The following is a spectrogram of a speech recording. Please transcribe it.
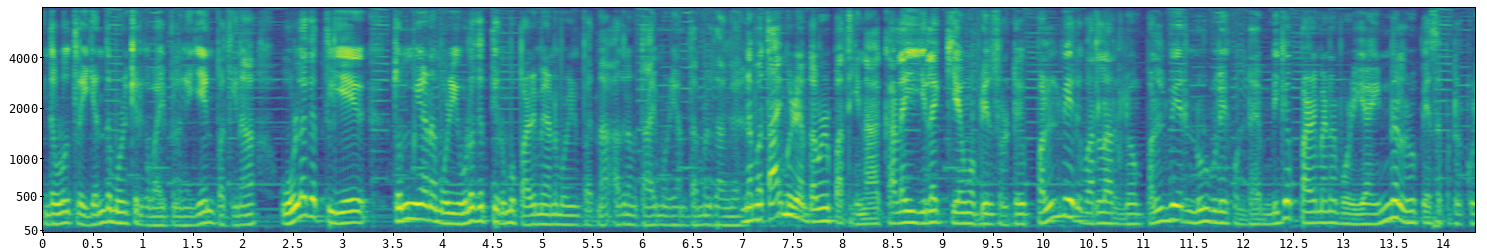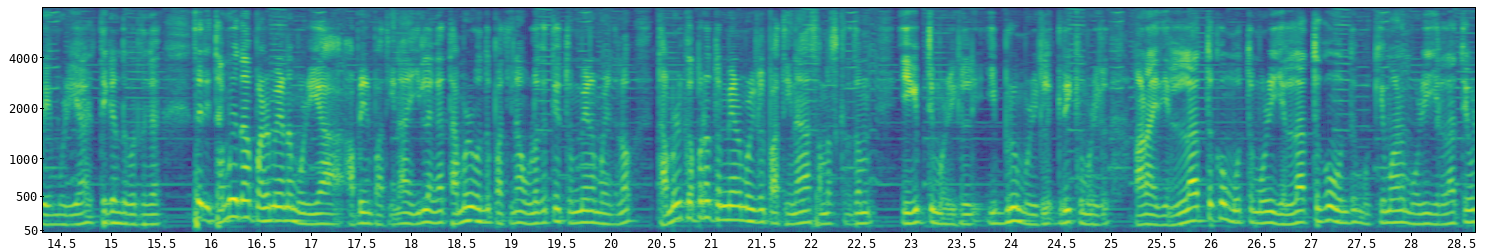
இந்த உலகத்தில் எந்த மொழிக்கு இருக்க வாய்ப்பு இல்லைங்க. ஏன்னு பார்த்தீங்கன்னா உலகத்திலேயே தொன்மையான மொழி உலகத்தில் ரொம்ப பழமையான மொழின்னு பார்த்தீங்கன்னா அது நம்ம தாய்மொழியாம் தமிழ் தாங்க. நம்ம தாய்மொழியாம் தமிழ் பார்த்தீங்கன்னா கலை இலக்கியம் அப்படின்னு சொல்லிட்டு பல்வேறு வரலாறுகளையும் பல்வேறு நூல்களையும் கொண்ட மிக பழமையான மொழியாக இன்னும் பேசப்பட்டிருக்கக்கூடிய மொழியாக திகழ்ந்து வருதுங்க. சரி தமிழ் தான் பழமையான மொழியா அப்படின்னு பார்த்தீங்கன்னா இல்லைங்க. தமிழ் வந்து பார்த்தீங்கன்னா உலகத்தே தொன்மையான மொழி இருந்தாலும் தமிழுக்கு அப்புறம் தொன்மையான மொழிகள் பார்த்தீங்கன்னா சமஸ்கிருதம் எகிப்தி மொழிகள் இப்ரு மொழிகள் கிரீக்கு மொழிகள். ஆனால் இது எல்லாத்துக்கும் மூத்த மொழி எல்லாத்துக்கும் வந்து முக்கியமான மொழி எல்லாத்தையும்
